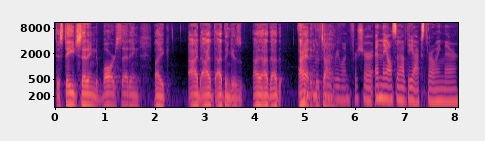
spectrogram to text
the stage setting, the bar setting, like I I I think is I I. I I had a good for time. everyone for sure. And they also have the axe throwing there,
